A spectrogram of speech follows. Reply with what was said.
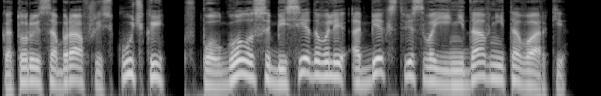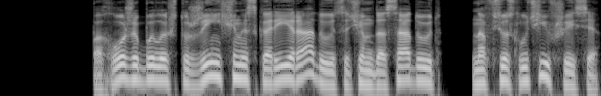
которые, собравшись кучкой, в полголоса беседовали о бегстве своей недавней товарки. Похоже было, что женщины скорее радуются, чем досадуют на все случившееся.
